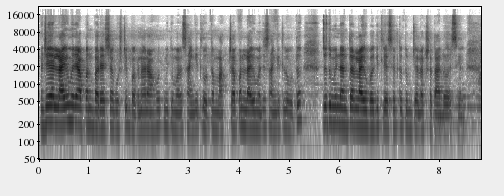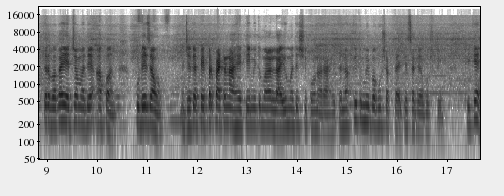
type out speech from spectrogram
म्हणजे या लाईव्हमध्ये आपण बऱ्याचशा गोष्टी बघणार आहोत. मी तुम्हाला सांगितलं होतं मागच्या पण लाईव्हमध्ये सांगितलं होतं. जर तुम्ही नंतर लाईव्ह बघितली असेल तर तुमच्या लक्षात आलं असेल. तर बघा याच्यामध्ये आपण पुढे जाऊन जे काही पेपर पॅटर्न आहे ते मी तुम्हाला लाईव्हमध्ये शिकवणार आहे. तर नक्की तुम्ही बघू शकताय ते सगळ्या गोष्टी. ठीक आहे?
